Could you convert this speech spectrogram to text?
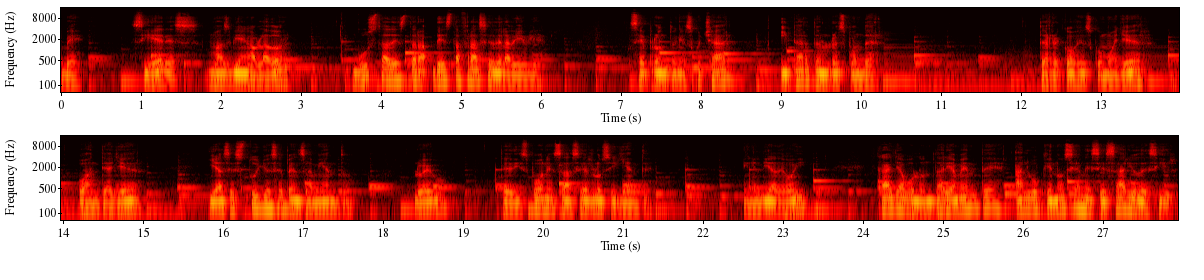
B. Si eres más bien hablador, gusta de esta, de esta frase de la Biblia. Sé pronto en escuchar y tarde en responder. Te recoges como ayer o anteayer y haces tuyo ese pensamiento. Luego te dispones a hacer lo siguiente. En el día de hoy, Calla voluntariamente algo que no sea necesario decir.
